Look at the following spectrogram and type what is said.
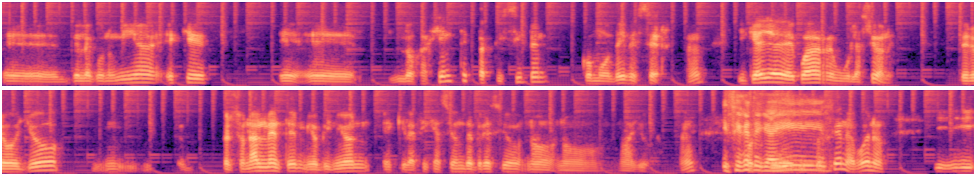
eh, de la economía es que los agentes participen como debe ser y que haya adecuadas regulaciones. Pero yo mm, personalmente, mi opinión es que la fijación de precio no, no, no ayuda. ¿eh? Y fíjate que ahí... Funciona, bueno. ¿Y,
